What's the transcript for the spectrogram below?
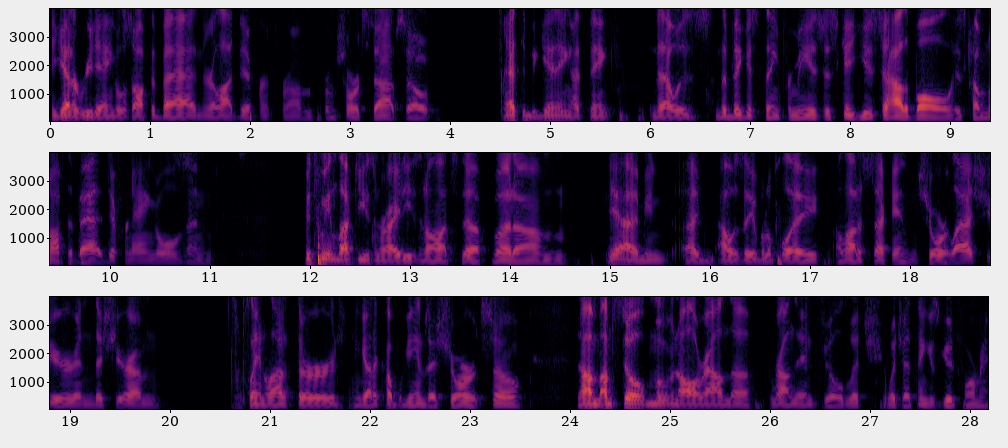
you got to read angles off the bat, and they're a lot different from from shortstop. So at the beginning, I think that was the biggest thing for me is just get used to how the ball is coming off the bat at different angles and between lefties and righties and all that stuff. But um, yeah, I mean, I I was able to play a lot of second short last year, and this year I'm playing a lot of third and got a couple games at short. So I'm I'm still moving all around the around the infield, which which I think is good for me.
